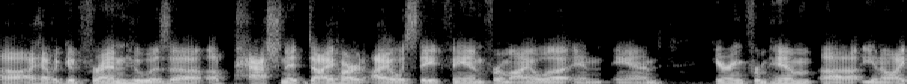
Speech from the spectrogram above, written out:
Uh, I have a good friend who is a, a, passionate, diehard Iowa State fan from Iowa, and and hearing from him, uh, you know, I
